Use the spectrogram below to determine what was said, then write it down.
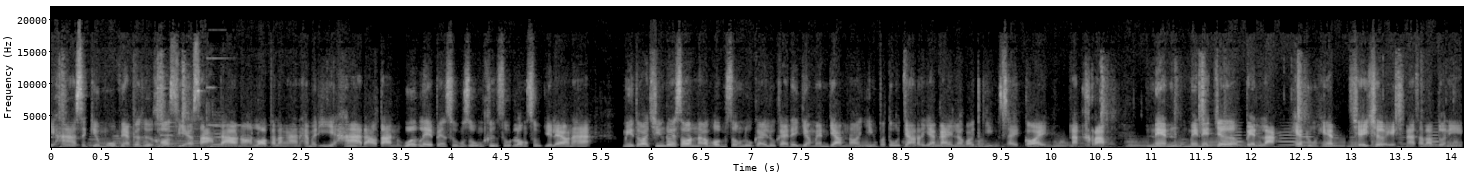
4-5 สกิลมูฟเนี่ยก็คือข้อเสีย 3 ดาวเนาะหลอดพลังงานให้มาที่ 5 ดาวตัน เวิร์กเลยเป็นสูงสูงขึ้นสุดลงสุดอยู่แล้วนะฮะ มีตัวชิงด้วยส้นนะครับผม ส่งลูกไกลลูกไกลได้อย่างแม่นยำเนาะยิงประตูจากระยะไกลแล้วก็ยิงไซก้อยนะครับ เน้นเมนเจอร์เป็นหลัก head to head เฉยๆนะสำหรับตัวนี้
